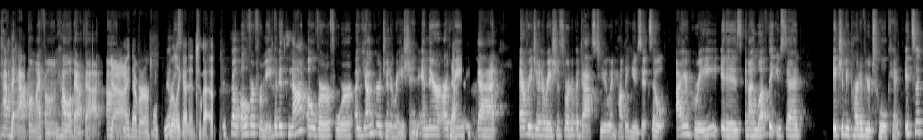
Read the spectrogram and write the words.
have the app on my phone. How about that? Um, yeah, I never really, really got into that. It's so over for me, but it's not over for a younger generation. And there are yeah. things that every generation sort of adapts to and how they use it. So I agree. It is. And I love that you said it should be part of your toolkit. It's a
